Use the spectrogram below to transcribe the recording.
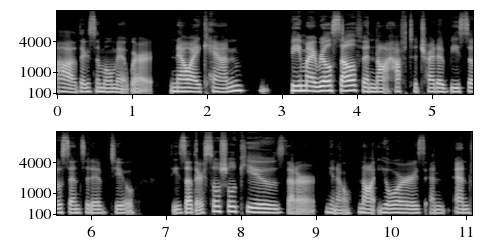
ah there's a moment where now I can be my real self and not have to try to be so sensitive to these other social cues that are, you know, not yours and and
